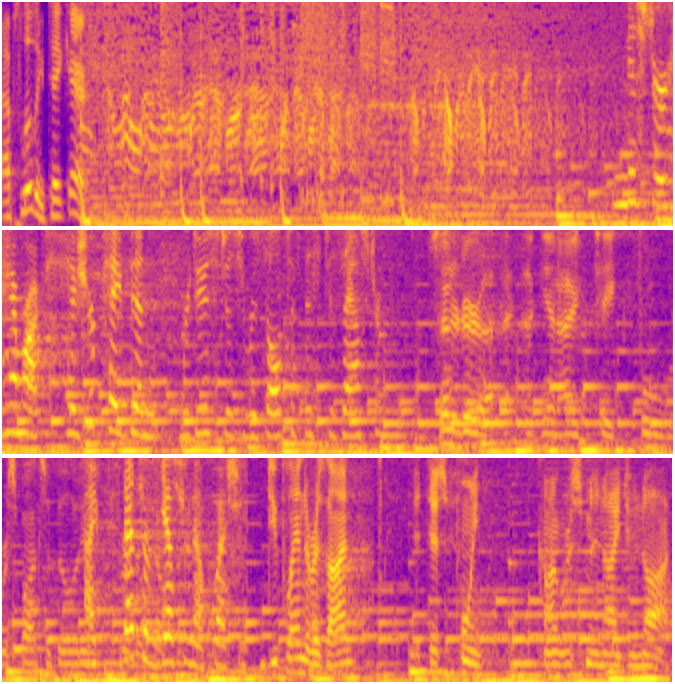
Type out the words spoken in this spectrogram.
Absolutely. Take care. Mr. Hamrock, has your pay been reduced as a result of this disaster? Senator, uh, again, I take full responsibility. I, that's a yes or no question. Do you plan to resign? At this point, Congressman, I do not.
